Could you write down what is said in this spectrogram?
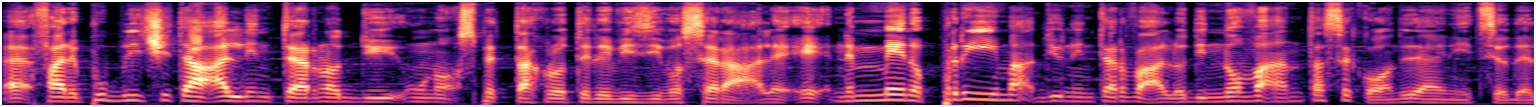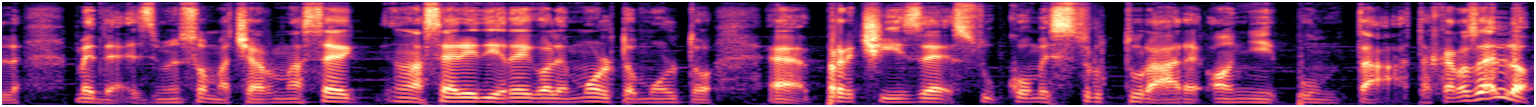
eh, fare pubblicità all'interno di uno spettacolo televisivo serale e nemmeno prima di un intervallo di 90 secondi dall'inizio del medesimo. Insomma c'era una, se- una serie di regole molto molto eh, precise su come strutturare ogni puntata. Carosello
